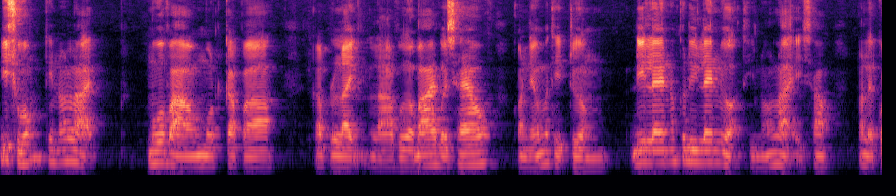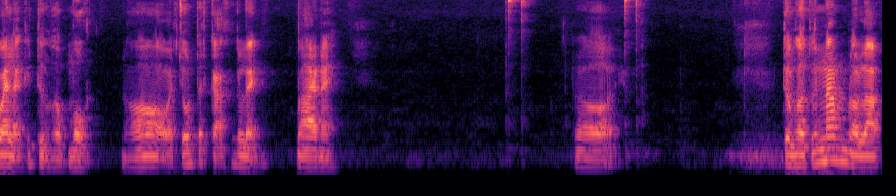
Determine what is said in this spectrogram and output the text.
đi xuống thì nó lại mua vào một cặp uh, cặp lệnh là vừa buy vừa sell. Còn nếu mà thị trường đi lên nó cứ đi lên nữa thì nó lại sao? Nó lại quay lại cái trường hợp một. Nó chốt tất cả các lệnh buy này. Rồi. Trường hợp thứ năm đó là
